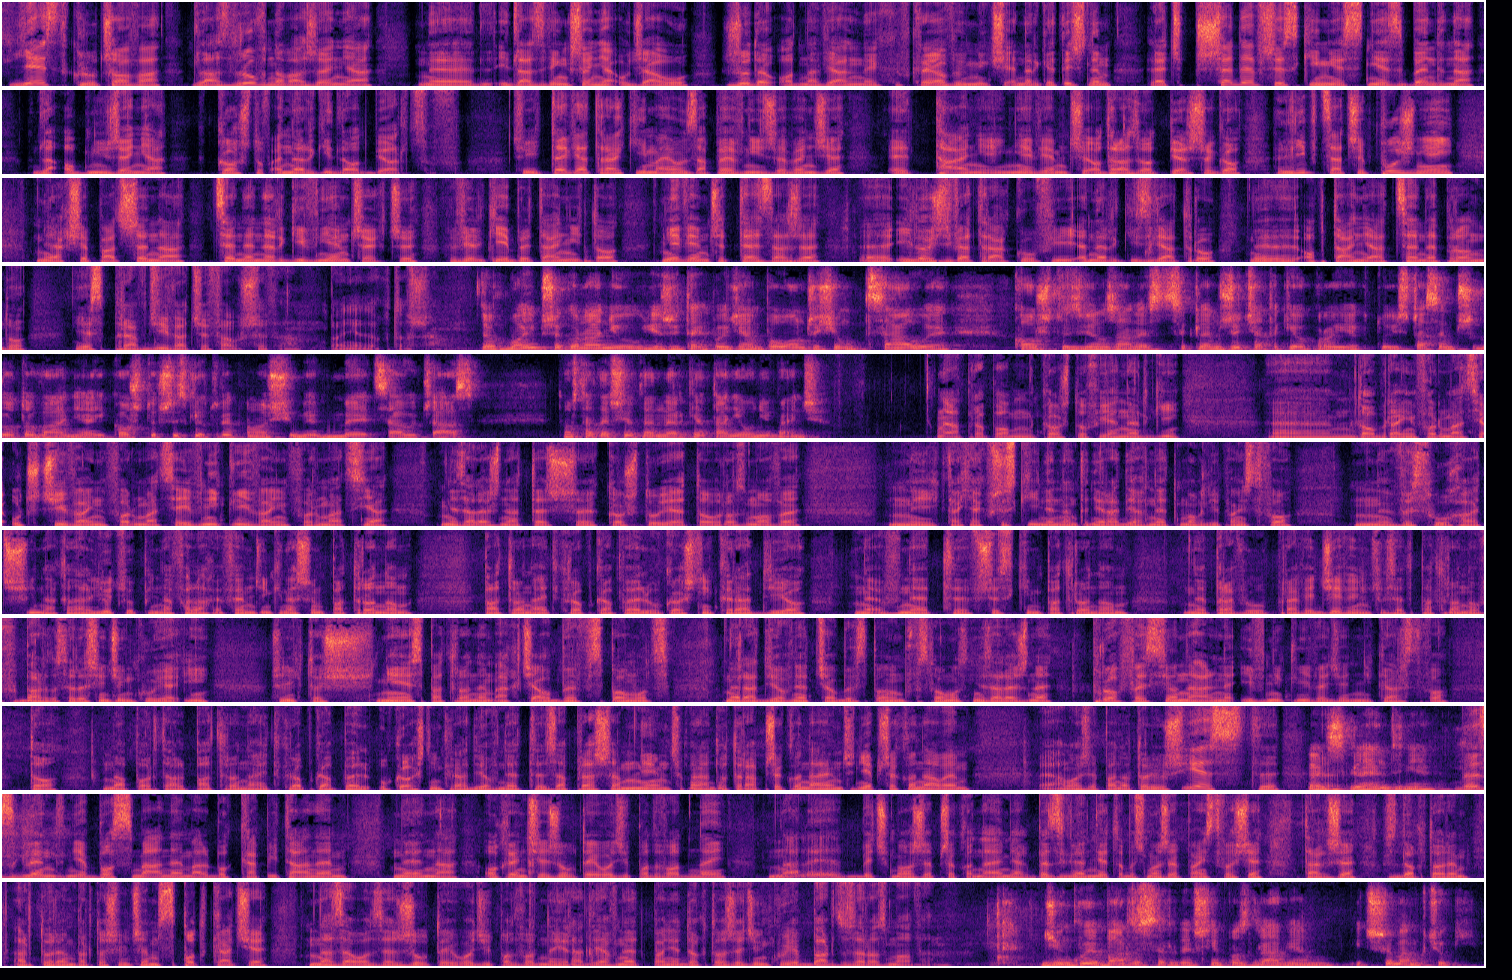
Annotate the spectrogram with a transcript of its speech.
jest kluczowa dla zrównoważenia e, i dla zwiększenia udziału źródeł odnawialnych w krajowym miksie energetycznym, lecz przede wszystkim jest niezbędna dla obniżenia kosztów energii dla odbiorców. Czyli te wiatraki mają zapewnić, że będzie e, taniej. Nie wiem, czy od razu od 1 lipca, czy później. Jak się patrzę na cenę energii w Niemczech, czy w Wielkiej Brytanii, to nie wiem, czy teza, że e, ilość wiatraków i energii z wiatru e, obtania cenę prądu jest prawdziwa, czy fałszywa, panie doktorze. No w moim przekonaniu, jeżeli tak jak powiedziałem, połączy się całe koszty związane z cyklem życia takiego projektu i z czasem przygotowania i koszty wszystkie, które ponosimy my cały czas, to ostatecznie ta energia tanią nie będzie. A propos kosztów i energii, dobra informacja, uczciwa informacja i wnikliwa informacja. Niezależna też e, kosztuje tą rozmowę. Mm, I tak jak wszystkie inne na antenie Radia Wnet mogli Państwo mm, wysłuchać i na kanale YouTube i na falach FM dzięki naszym patronom patronite.pl ukośnik radio wnet wszystkim patronom prawie, prawie 900 patronów. Bardzo serdecznie dziękuję i jeżeli ktoś nie jest patronem, a chciałby wspomóc Radio Wnet, chciałby wspomóc niezależne, profesjonalne i wnikliwe dziennikarstwo, to na portal patronite.pl ukośnik Radio Wnet zapraszam. Nie wiem, czy pana doktora przekonałem, czy nie przekonałem, a może pan doktor już jest Bezwzględnie. bezwzględnie bosmanem albo kapitanem na okręcie żółtej łodzi podwodnej, no ale być może przekonałem, jak bezwzględnie, to być może państwo się także z doktorem Arturem Bartoszewiczem spotkacie na załodze żółtej łodzi podwodnej Radia Wnet. Panie doktorze, dziękuję bardzo za rozmowę. Dziękuję bardzo serdecznie, pozdrawiam i trzymam kciuki.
